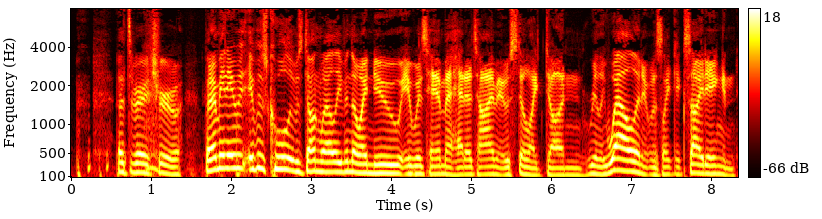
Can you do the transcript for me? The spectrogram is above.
That's very true. But I mean, it was it was cool. It was done well, even though I knew it was him ahead of time. It was still like done really well, and it was like exciting, and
